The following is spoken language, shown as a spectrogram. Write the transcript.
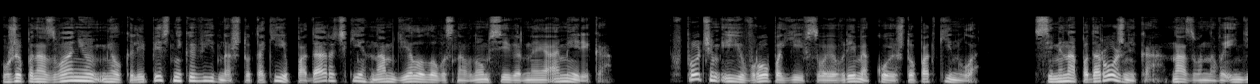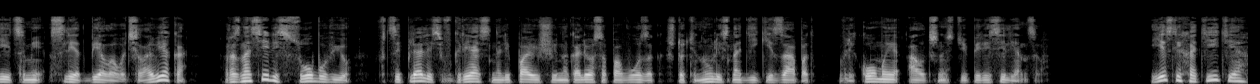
Уже по названию мелколепестника видно, что такие подарочки нам делала в основном Северная Америка. Впрочем, и Европа ей в свое время кое-что подкинула. Семена подорожника, названного индейцами «след белого человека», разносились с обувью, вцеплялись в грязь, налипающую на колеса повозок, что тянулись на Дикий Запад, влекомые алчностью переселенцев. Если хотите,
